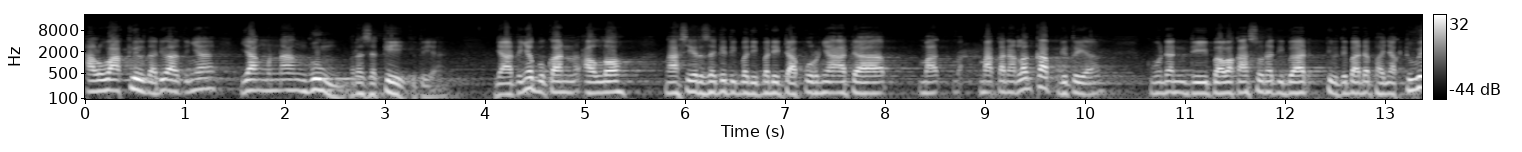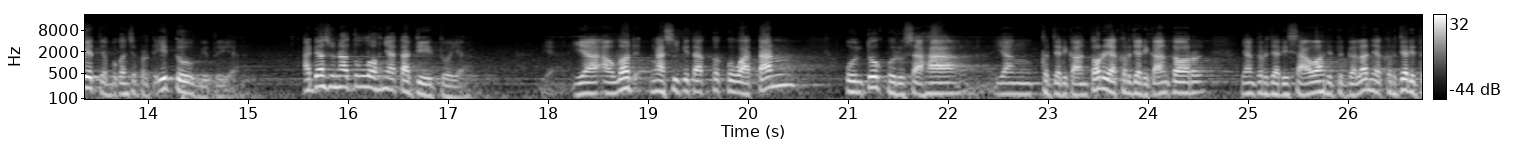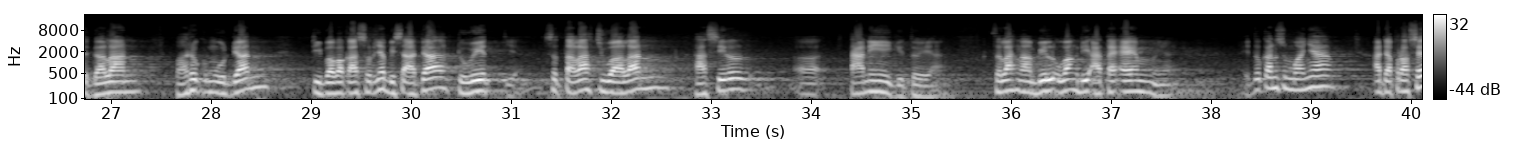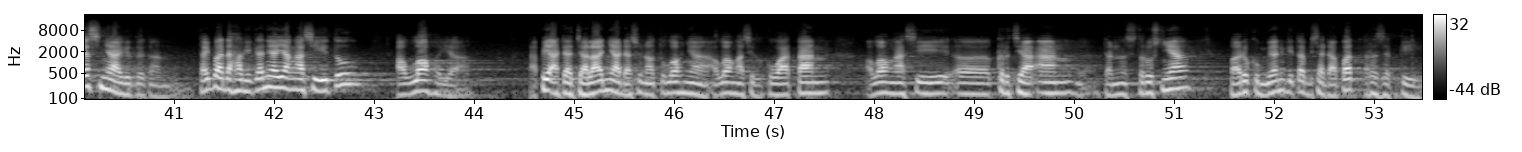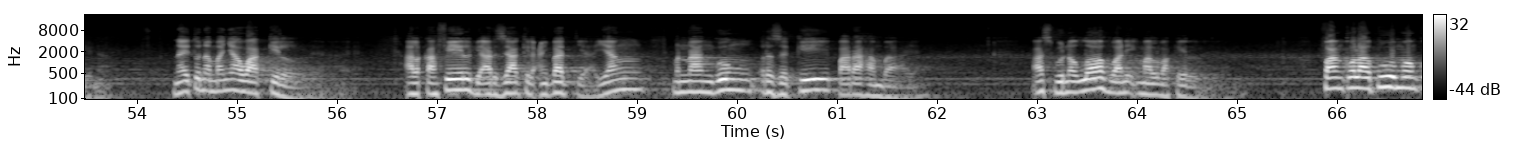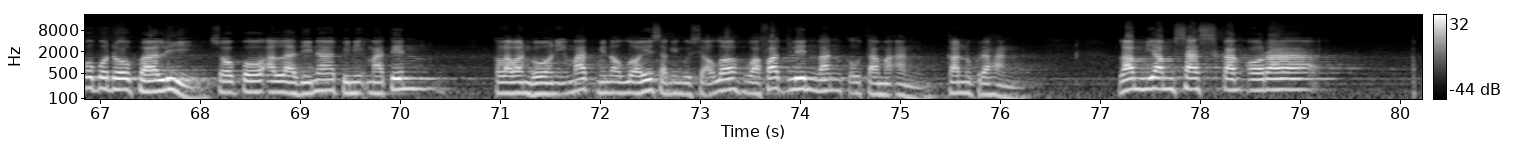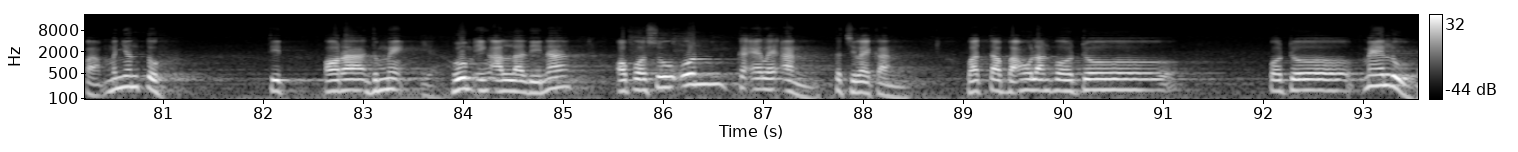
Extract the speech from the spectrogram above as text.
al-wakil tadi artinya yang menanggung rezeki gitu ya Ya artinya bukan Allah ngasih rezeki tiba-tiba di dapurnya ada ma makanan lengkap gitu ya. Kemudian di bawah kasurnya tiba-tiba ada banyak duit ya bukan seperti itu gitu ya. Ada sunatullahnya tadi itu ya. Ya, ya Allah ngasih kita kekuatan untuk berusaha yang kerja di kantor ya kerja di kantor, yang kerja di sawah di Tegalan ya kerja di Tegalan. Baru kemudian di bawah kasurnya bisa ada duit ya. Setelah jualan hasil e, tani gitu ya. Setelah ngambil uang di ATM ya. Itu kan semuanya ada prosesnya gitu kan. Tapi pada hakikatnya yang ngasih itu Allah ya. Tapi ada jalannya, ada sunatullahnya. Allah ngasih kekuatan, Allah ngasih e, kerjaan ya, dan seterusnya baru kemudian kita bisa dapat rezeki. Nah, itu namanya wakil. Al-kafil bi arzakil ibad ya, yang menanggung rezeki para hamba ya. Asbunallah wa ni'mal wakil. Fangkolabu mongko podo bali sopo alladina binikmatin kelawan gawa nikmat minallahi saking Gusti Allah wa fadlin lan keutamaan kanugrahan. Lam yamsas kang ora apa menyentuh tit ora demek ya hum ing alladina apa suun keelean kejelekan? Wattabaulan podo podo melu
